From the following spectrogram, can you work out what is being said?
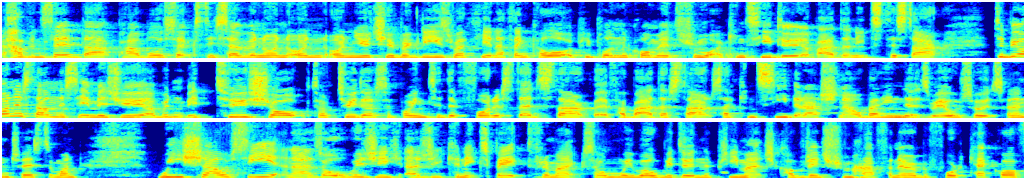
having said that, Pablo67 on, on, on YouTube agrees with you, and I think a lot of people in the comments, from what I can see, do Abada needs to start. To be honest, I'm the same as you. I wouldn't be too shocked or too disappointed if Forrest did start, but if Abada starts, I can see the rationale behind it as well. So it's an interesting one. We shall see, and as always, you, as you can expect from ACSOM, we will be doing the pre-match coverage from half an hour before kickoff,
